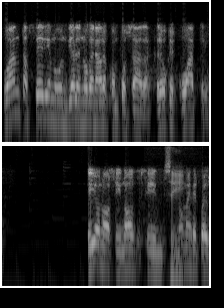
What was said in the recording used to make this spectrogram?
¿Cuántas series mundiales no ganaron con Posada? Creo que cuatro. ¿Sí o no? Si no, si, si Sí. no me recuerdo.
